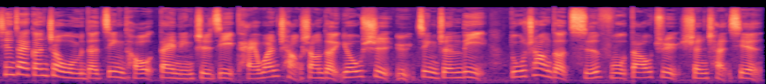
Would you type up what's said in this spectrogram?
现在跟着我们的镜头，带您直击台湾厂商的优势与竞争力，独创的磁浮刀具生产线。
